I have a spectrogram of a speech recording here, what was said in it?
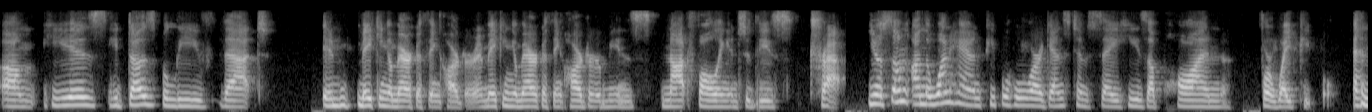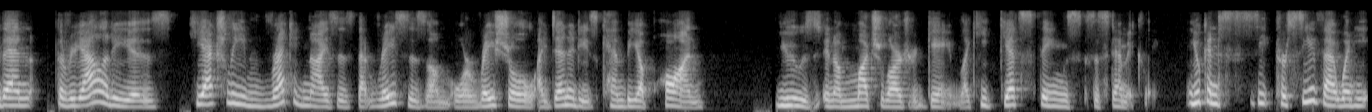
Um, he is he does believe that in making America think harder. And making America think harder means not falling into these traps. You know, some on the one hand, people who are against him say he's a pawn for white people. And then the reality is he actually recognizes that racism or racial identities can be a pawn used in a much larger game. Like he gets things systemically. You can see, perceive that when he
